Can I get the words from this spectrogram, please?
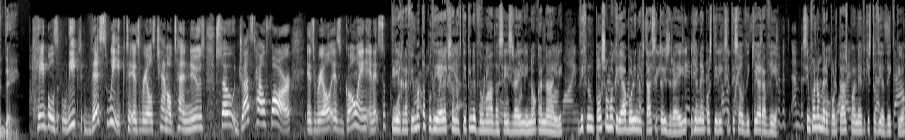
Today. Cables leaked this week to Israel's Channel 10 News so just how far Israel is going in its support. Τηλεγραφήματα που διέρευσαν αυτή την εβδομάδα σε Ισραηλινό κανάλι δείχνουν πόσο μακριά μπορεί να φτάσει το Ισραήλ για να υποστηρίξει τη Σαουδική Αραβία. Σύμφωνα με ρεπορτάζ που ανέβηκε στο διαδίκτυο,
